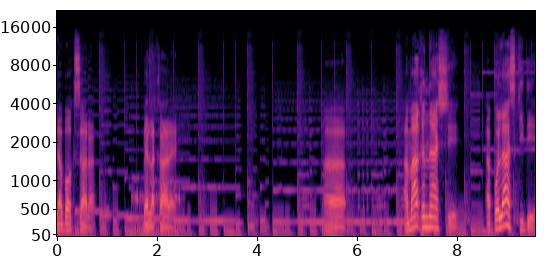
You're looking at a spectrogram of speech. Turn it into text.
له باکس سره بالاخره اماغ نشي پلاس کې دی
